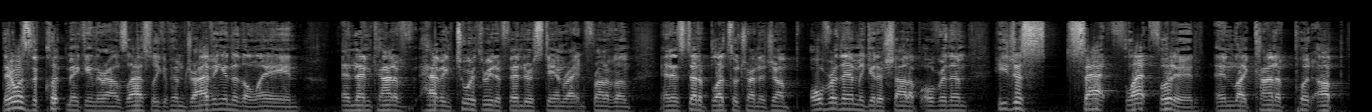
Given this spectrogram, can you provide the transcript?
There was the clip making the rounds last week of him driving into the lane and then kind of having two or three defenders stand right in front of him. And instead of Bledsoe trying to jump over them and get a shot up over them, he just sat flat footed and like kind of put up,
